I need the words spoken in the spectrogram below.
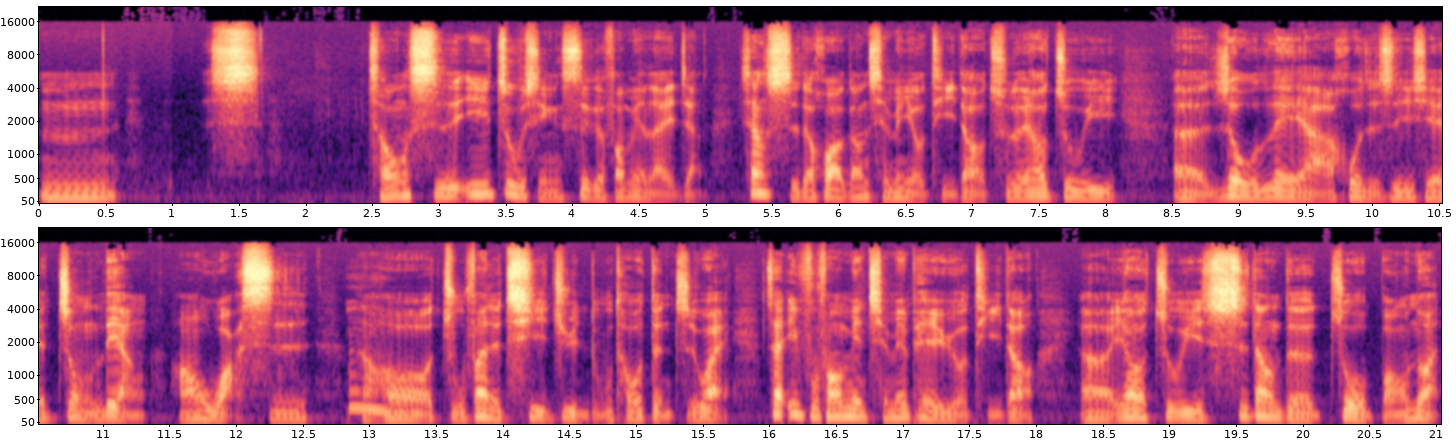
嗯，从食衣住行四个方面来讲，像食的话，刚前面有提到，除了要注意呃肉类啊，或者是一些重量，然后瓦斯，然后煮饭的器具、炉头等之外，在衣服方面，前面佩瑜有提到，呃，要注意适当的做保暖。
